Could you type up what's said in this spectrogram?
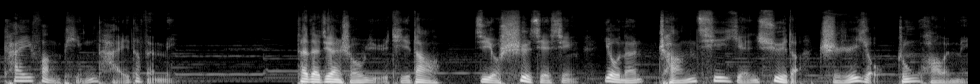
开放平台的文明。他在卷首语提到，既有世界性，又能长期延续的，只有中华文明。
